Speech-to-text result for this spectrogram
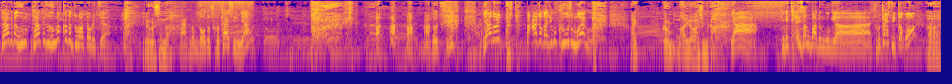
대학에다 음, 대학에서 음악하다 들어왔다 그랬지? 예, 그렇습니다. 야, 그럼 너도 저렇게 할 수 있냐? 너 지금, 야, 너 빠져가지고 그 웃음 뭐야, 그거? 아이, 그걸 말이라고 하십니까? 야, 저게 대상 받은 곡이야. 저렇게 할 수 있다고? 아,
